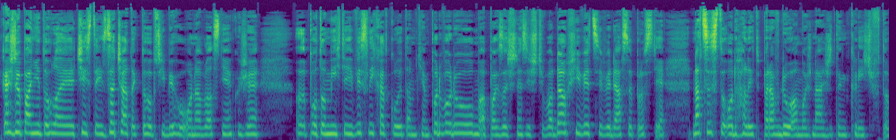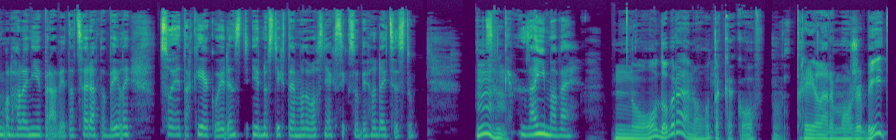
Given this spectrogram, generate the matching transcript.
každopádně tohle je čistý začátek toho příběhu. Ona vlastně jakože eh, potom jí chtějí vyslíchat kvůli tam těm podvodům a pak začne zjišťovat další věci, vydá se prostě na cestu odhalit pravdu a možná, že ten klíč v tom odhalení je právě ta dcera, ta Bailey, co je taky jako jeden z, jedno z těch témat vlastně, jak si k sobě hledají cestu. Mm-hmm. Celkem zajímavé. No, dobré, no, tak jako thriller může být.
